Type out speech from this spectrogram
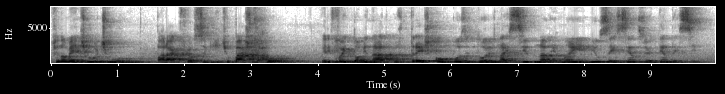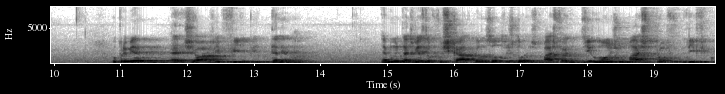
Finalmente, o último parágrafo é o seguinte: o baixo barroco ele foi dominado por três compositores nascidos na Alemanha em 1685. O primeiro é Jorge Philipp Telemann. É muitas vezes ofuscado pelos outros dois, mas foi de longe o mais prolífico.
